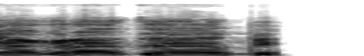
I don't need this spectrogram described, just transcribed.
Yadra Gang.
